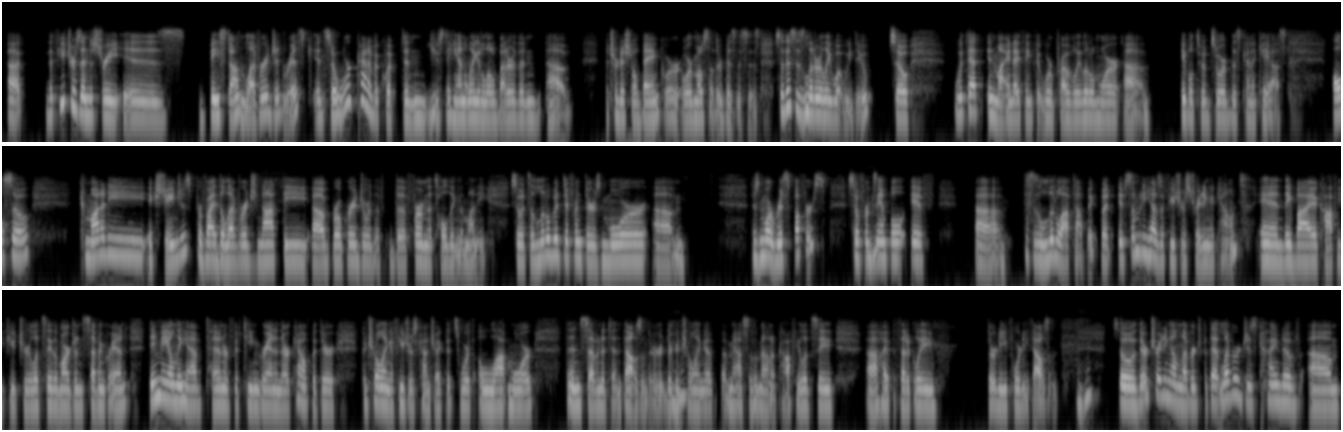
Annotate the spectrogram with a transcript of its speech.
Uh, the futures industry is based on leverage and risk, and so we're kind of equipped and used to handling it a little better than uh, a traditional bank or or most other businesses. So this is literally what we do. So with that in mind, I think that we're probably a little more um, able to absorb this kind of chaos. Also, commodity exchanges provide the leverage, not the uh, brokerage or the, the firm that's holding the money. So it's a little bit different. There's more um, there's more risk buffers. So, for mm-hmm. example, if uh, this is a little off topic, but if somebody has a futures trading account and they buy a coffee future, let's say the margin's seven grand, they may only have 10 or 15 grand in their account, but they're controlling a futures contract that's worth a lot more than seven to 10,000. They're, they're mm-hmm. controlling a, a, massive amount of coffee. Let's say, uh, hypothetically, 30, 40,000. Mm-hmm. So they're trading on leverage, but that leverage is kind of um,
